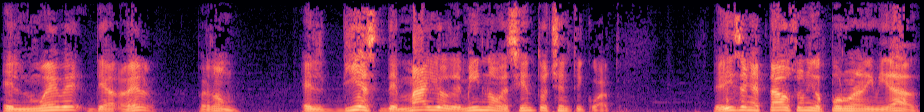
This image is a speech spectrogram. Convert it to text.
el 9 de, a ver, perdón, el 10 de mayo de 1984. Le dicen a Estados Unidos por unanimidad,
